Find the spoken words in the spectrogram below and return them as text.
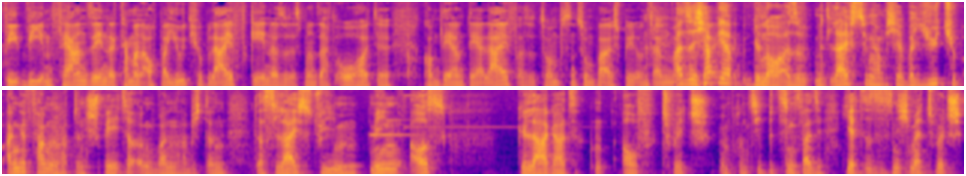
wie, wie im Fernsehen, da kann man auch bei YouTube live gehen, also dass man sagt, oh, heute kommt der und der live, also Thompson zum Beispiel und dann Also ich habe ja, genau, also mit Livestream habe ich ja bei YouTube angefangen und habe dann später irgendwann habe ich dann das Livestreaming ausgelagert auf Twitch im Prinzip, beziehungsweise jetzt ist es nicht mehr Twitch,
